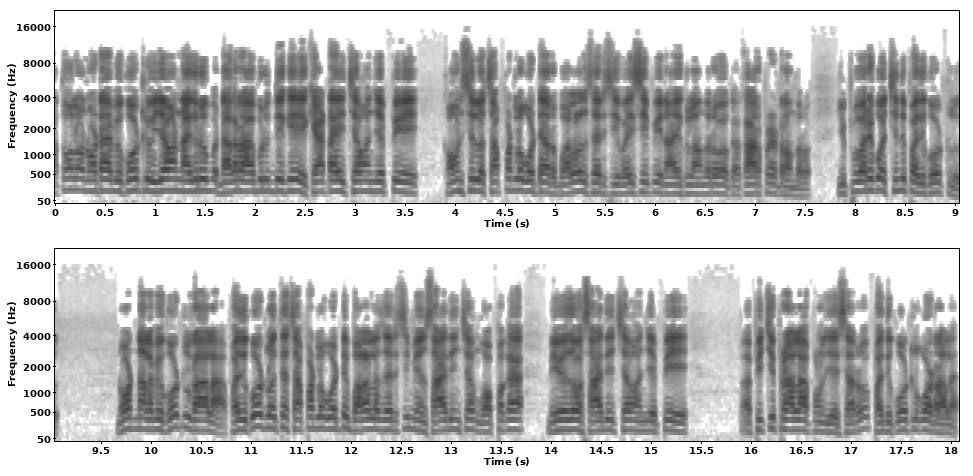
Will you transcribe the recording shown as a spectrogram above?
గతంలో నూట యాభై కోట్లు విజయవాడ నగర నగర అభివృద్ధికి కేటాయించామని చెప్పి కౌన్సిల్లో చప్పట్లు కొట్టారు బల్లలు సరిసి వైసీపీ నాయకులు అందరూ ఒక కార్పొరేటర్ అందరూ ఇప్పటి వరకు వచ్చింది పది కోట్లు. నూట నలభై కోట్లు రాలా. పది కోట్లు వస్తే చప్పట్లు కొట్టి బలాల్లో జరిసి మేము సాధించాం గొప్పగా మేము ఏదో సాధించాం అని చెప్పి పిచ్చి ప్రాలాపనలు చేశారు. పది కోట్లు కూడా రాలే.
